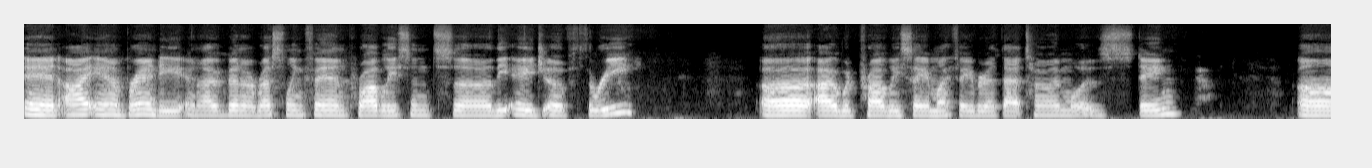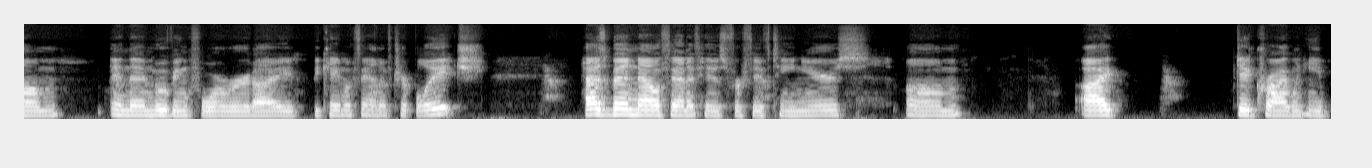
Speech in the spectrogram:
And I am Brandy, and I've been a wrestling fan probably since uh, the age of three. Uh, I would probably say my favorite at that time was Sting. Um, and then moving forward, I became a fan of Triple H has been now a fan of his for 15 years. Um, I did cry when he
